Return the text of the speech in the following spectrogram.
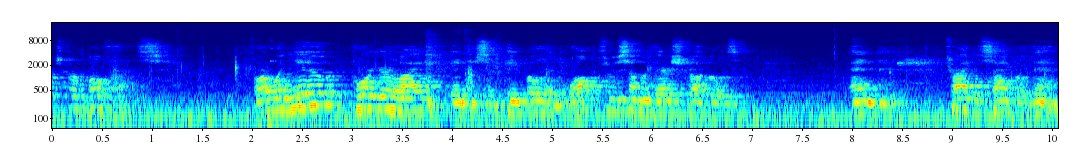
works for both of us. For when you pour your life into some people and walk through some of their struggles and try to disciple them,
